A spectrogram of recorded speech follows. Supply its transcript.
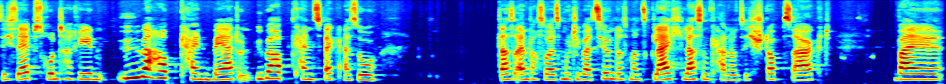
sich selbst runterreden überhaupt keinen Wert und überhaupt keinen Zweck. Also das einfach so als Motivation, dass man es gleich lassen kann und sich Stopp sagt, weil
